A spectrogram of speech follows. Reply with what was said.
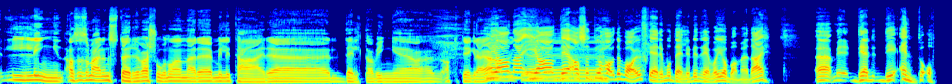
lign- Altså som er en større versjon av den der militære deltavingeaktige greia? Ja, nei, ja det, altså, du, har- det var jo flere modeller de drev og jobba med der. Eh, det de endte opp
